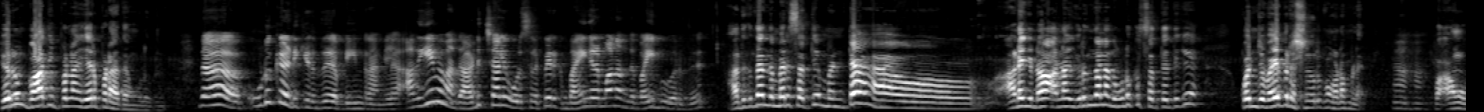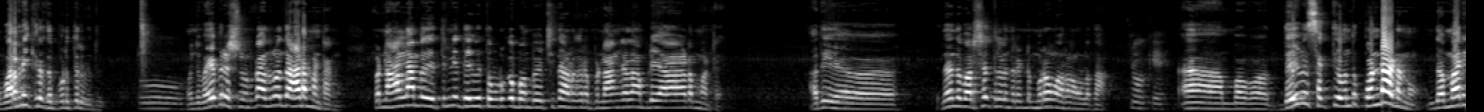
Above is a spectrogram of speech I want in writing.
பெரும் பாதிப்பெல்லாம் ஏற்படாது அவங்களுக்கு. இந்த உடுக்க அடிக்கிறது அப்படின்றாங்களே அது ஏன் அதை அடிச்சாலே ஒரு சில பேருக்கு பயங்கரமான அந்த வைப்பு வருது? அதுக்கு தான் இந்த மாதிரி சத்தியம் பண்ணிட்டா அடங்கிடும். ஆனால் இருந்தாலும் அந்த உடுக்க சத்தியத்துக்கு கொஞ்சம் வைப்ரேஷன் இருக்கும் உடம்புல. அவங்க வர்ணிக்கிறத பொறுத்து இருக்குது. கொஞ்சம் வைப்ரேஷன் இருக்கும் அது வந்து ஆட மாட்டாங்க இப்போ நான்லாம் எத்தனையோ தெய்வத்தை உடுக்க பம்பை வச்சு தான் அடுக்கிறேன் இப்போ நாங்கள்லாம் அப்படியே ஆட மாட்டேன் அது இந்த வருஷத்தில் இந்த ரெண்டு முறை வரும் அவ்வளோதான் ஓகே. தெய்வ சக்தியை வந்து கொண்டாடணும். இந்த மாதிரி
